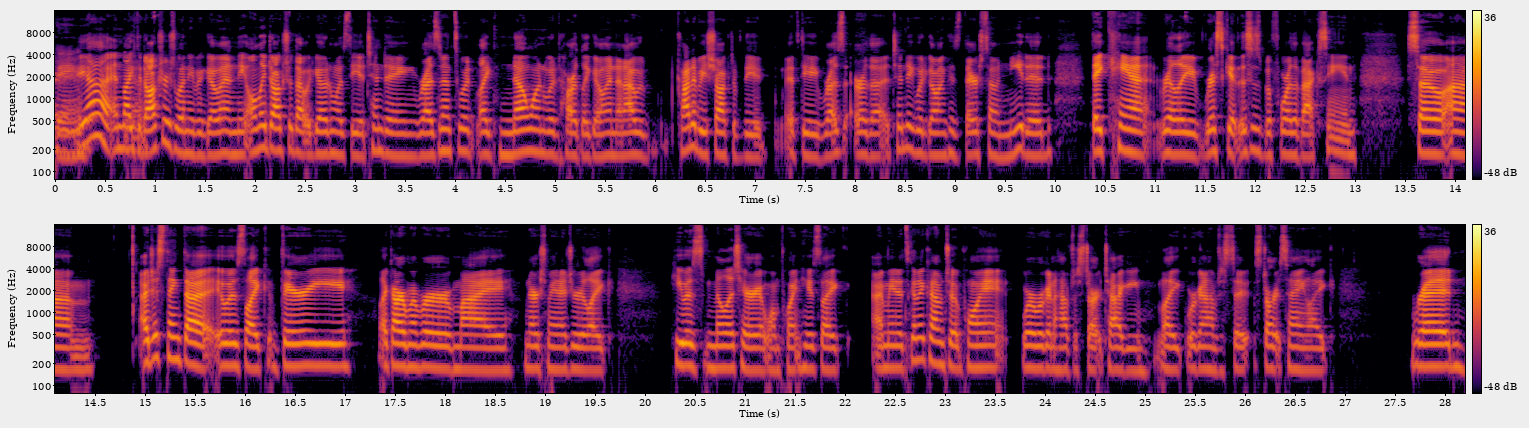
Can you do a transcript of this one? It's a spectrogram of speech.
frustrating. yeah, and like the doctors wouldn't even go in. The only doctor that would go in was the attending. Residents would like no one would hardly go in, and I would kind of be shocked if the if the res or the attending would go in because they're so needed. They can't really risk it. This is before the vaccine, so um, I just think that it was like very like I remember my nurse manager like he was military at one point. He was like, I mean, it's gonna come to a point where we're gonna have to start tagging. Like we're gonna have to sta- start saying like red,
